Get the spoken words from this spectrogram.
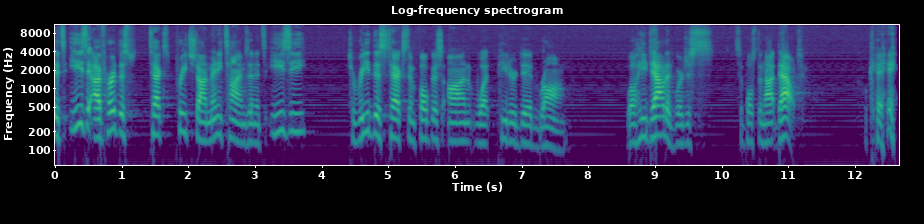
it's easy, I've heard this text preached on many times, and it's easy to read this text and focus on what Peter did wrong. Well, he doubted. We're just supposed to not doubt. Okay?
